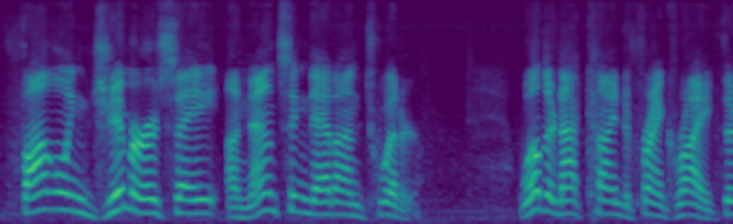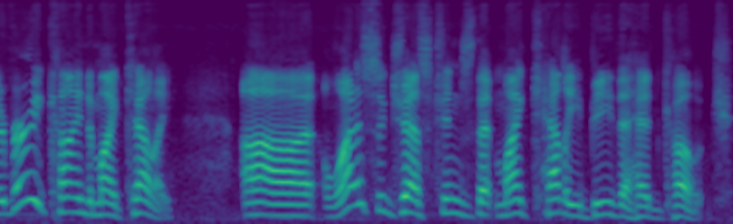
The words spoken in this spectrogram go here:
following Jim Irsay announcing that on Twitter, well, they're not kind to Frank Reich. They're very kind to Mike Kelly. Uh, a lot of suggestions that Mike Kelly be the head coach.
